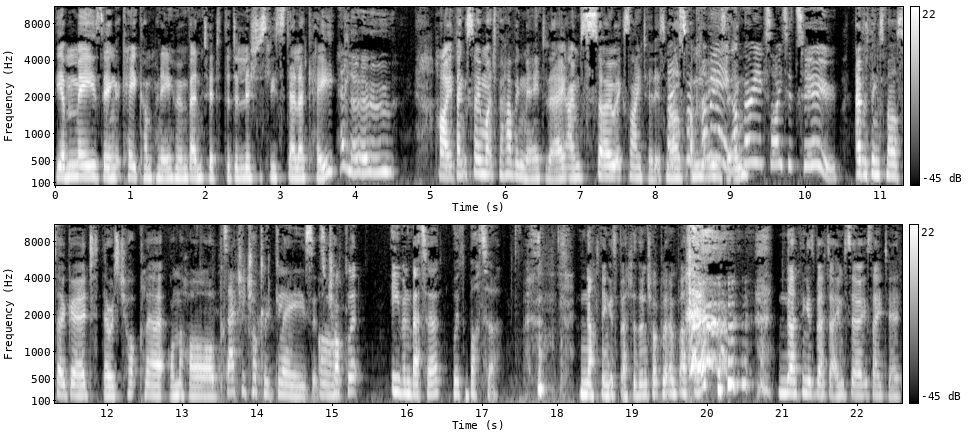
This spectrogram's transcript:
the amazing cake company who invented the deliciously Stella cake. Hello. Hi, thanks so much for having me today. I'm so excited. It smells Thanks for amazing. coming. I'm very excited too. Everything smells so good. There is chocolate on the hob. It's actually chocolate glaze. Oh. It's chocolate, even better, with butter. Nothing is better than chocolate and butter. Nothing is better. I'm so excited.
